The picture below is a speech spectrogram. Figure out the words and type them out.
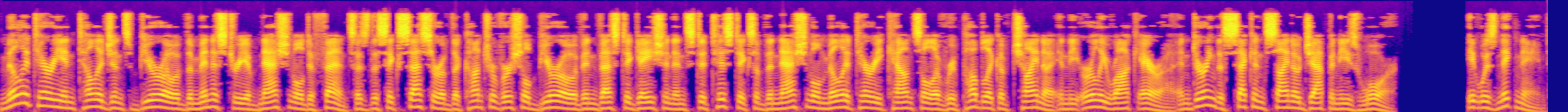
Military Intelligence Bureau of the Ministry of National Defense is the successor of the controversial Bureau of Investigation and Statistics of the National Military Council of Republic of China in the early ROC era and during the Second Sino-Japanese War. It was nicknamed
